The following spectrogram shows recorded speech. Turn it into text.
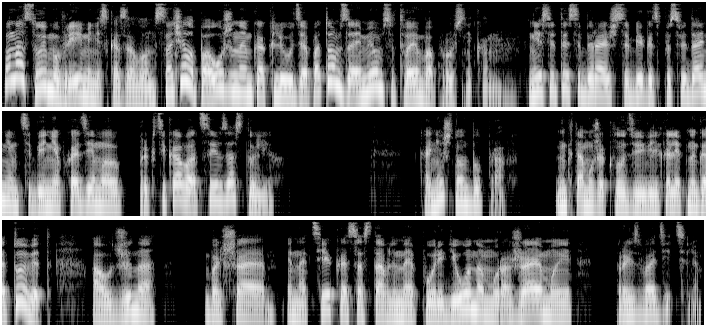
У нас уйму времени», — сказал он. «Сначала поужинаем как люди, а потом займемся твоим вопросником. Если ты собираешься бегать по свиданиям, тебе необходимо практиковаться и в застольях». Конечно, он был прав. К тому же Клодию великолепно готовит, а у Джина большая энотека, составленная по регионам, урожаям и производителям.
